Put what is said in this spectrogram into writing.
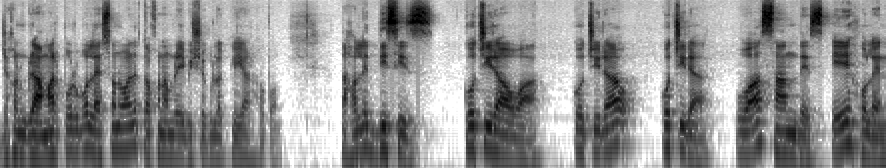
যখন গ্রামার পড়ব লেসন ওয়ানে তখন আমরা এই বিষয়গুলো ক্লিয়ার হব। তাহলে দিস ইজ কোচিরা ওয়া কোচিরা কোচিরা ওয়া সানদেশ এ হলেন।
